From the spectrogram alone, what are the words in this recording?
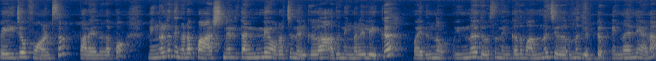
പേജ് ഓഫ് വാൺസ് പറയുന്നത്. അപ്പോൾ നിങ്ങൾ നിങ്ങളുടെ പാഷനിൽ തന്നെ ഉറച്ചു നിൽക്കുക. അത് നിങ്ങളിലേക്ക് വരുന്നു. ഇന്ന ദിവസം നിങ്ങൾക്കത് വന്ന് ചേർന്ന് കിട്ടും എന്ന് തന്നെയാണ്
